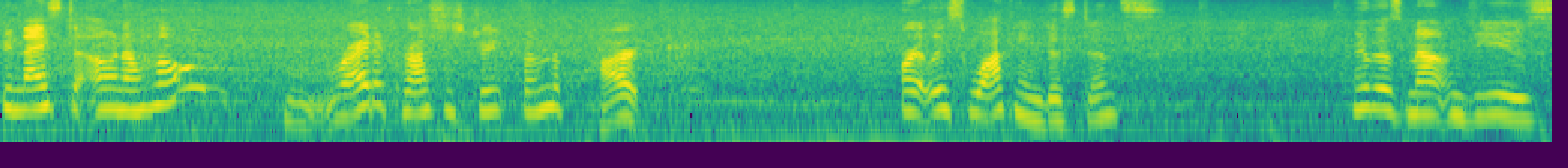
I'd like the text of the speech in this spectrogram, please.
Be nice to own a home right across the street from the park. Or at least walking distance. Look at those mountain views.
